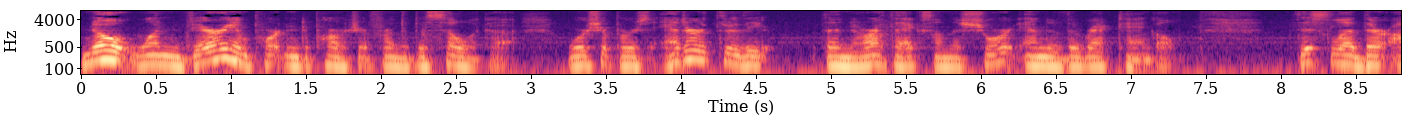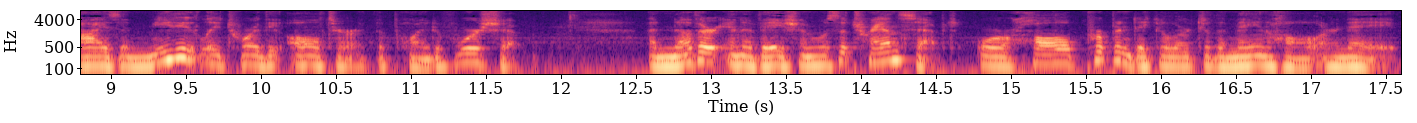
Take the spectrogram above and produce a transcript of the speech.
Note one very important departure from the basilica. Worshippers entered through the, the narthex on the short end of the rectangle. This led their eyes immediately toward the altar, the point of worship. Another innovation was a transept, or hall perpendicular to the main hall or nave.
